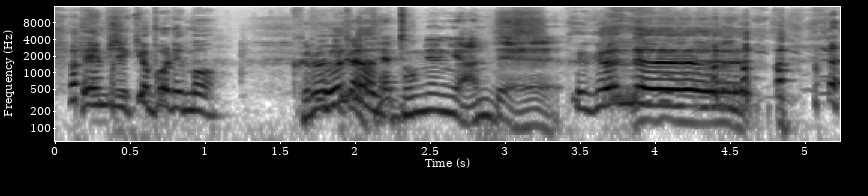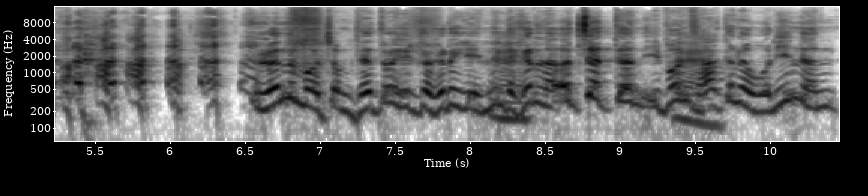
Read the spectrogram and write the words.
햄시켜버리면, 그러니까 그거는- 대통령이 안 돼. 그거는, 그거는 뭐 좀 대통령도 그런 게 있는데, 네. 그러나 어쨌든 이번 네. 사건의 원인은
